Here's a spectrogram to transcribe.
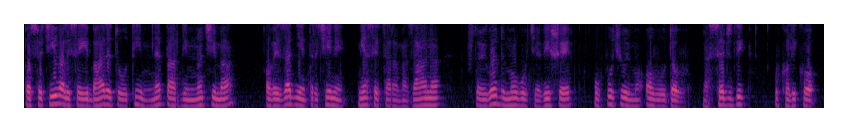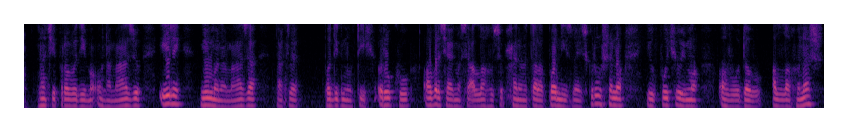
posvećivali se ibadetu u tim neparnim noćima ove zadnje trećine mjeseca Ramazana, što je god moguće više upućujemo ovu dovu na seđdi ukoliko noći provodimo u namazu ili mimo namaza, dakle podignutih ruku, obraćajmo se Allahu subhanahu wa ta'ala ponizno i skrušeno i upućujemo ovu dovu. Allahu naš,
